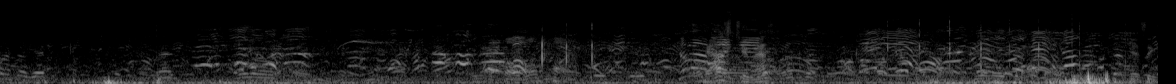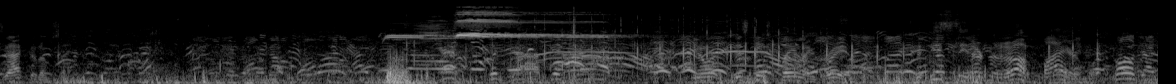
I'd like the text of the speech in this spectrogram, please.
that's not good. That- I don't know. He has to, man. That's exactly what I'm saying. Good job. Good job. You know what? This team's playing like great. But these they're, they're on fire. Apologize.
